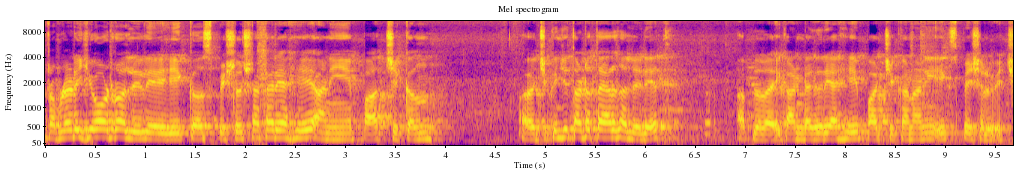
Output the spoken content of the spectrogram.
तर आपल्याकडे ही ऑर्डर आलेली आहे एक स्पेशल शाकाहारी आहे आणि पाच चिकन चिकनची ताटं तयार झालेली आहेत. आपल्याला एक अंडागरी आहे पाच चिकन आणि एक स्पेशल व्हेज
